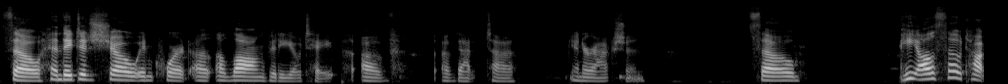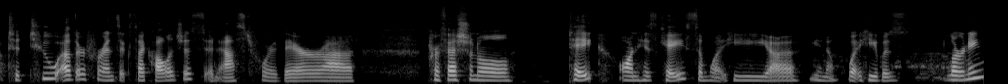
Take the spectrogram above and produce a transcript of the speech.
So and they did show in court a, a long videotape of of that uh, interaction. So he also talked to two other forensic psychologists and asked for their uh, professional take on his case and what he uh, you know what he was learning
